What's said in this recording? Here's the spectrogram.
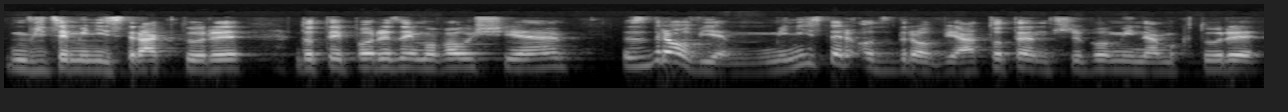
wiceministra, który do tej pory zajmował się zdrowiem. Minister od zdrowia, to ten przypominam, który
